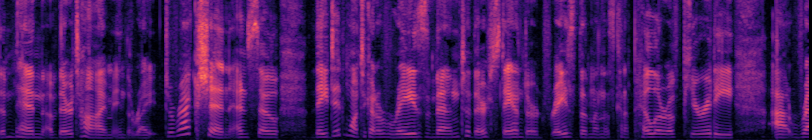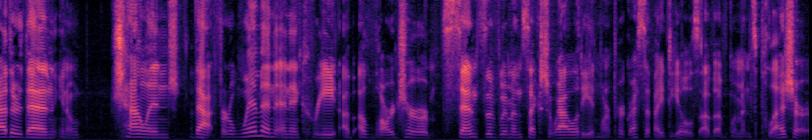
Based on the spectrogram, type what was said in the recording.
the men of their time in the right direction. And so they did want to kind of raise men to their standard, raise them on this kind of pillar of purity, uh, rather than, you know, challenge that for women and then create a, a, larger sense of women's sexuality and more progressive ideals of, of women's pleasure,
